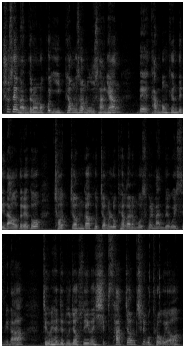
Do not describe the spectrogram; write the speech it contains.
추세 만들어 놓고 이평선 우상향 네, 단봉 캔들이 나오더라도 저점과 고점을 높여가는 모습을 만들고 있습니다. 지금 현재 누적 수익은 14.79%고요.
